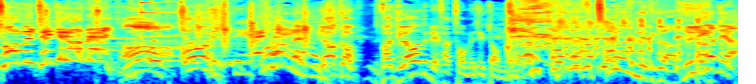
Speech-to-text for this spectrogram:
Tommy tycker om mig! oj! Det är poäng. Jakob, vad glad du blev för att Tommy tyckte om dig. Otroligt glad. Nu leder jag.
